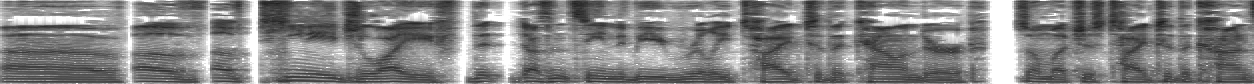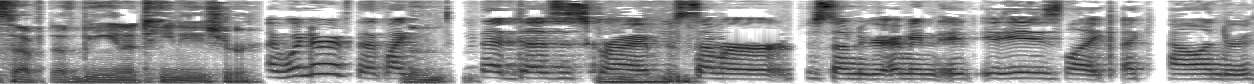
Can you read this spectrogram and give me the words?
uh, of of teenage life that doesn't seem to be really tied to the calendar so much as tied to the concept of being a teenager. I wonder if that like the, that does describe summer to some degree. I mean, it, it is like a calendar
